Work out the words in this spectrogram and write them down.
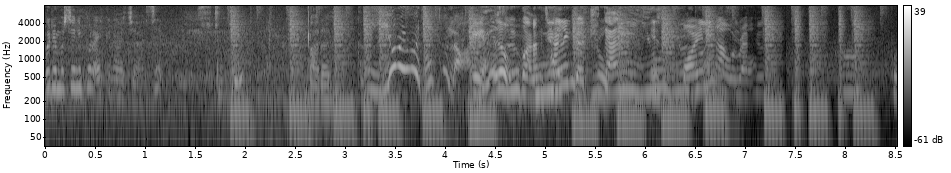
Benda macam ni pun I kena ajar, is it? Stupid. Parah. You memang macam tu lah. Hey, You hello. I'm telling the truth. It's spoiling our reputation. Apa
